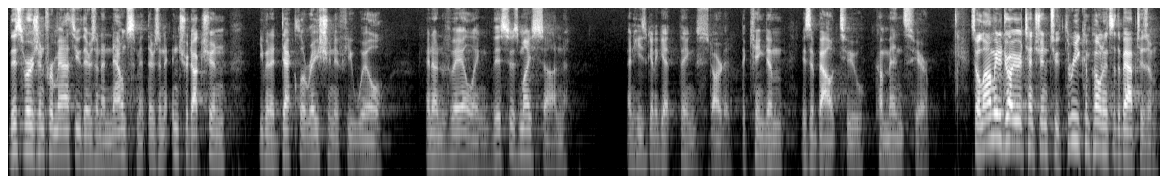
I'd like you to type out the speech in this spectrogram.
This version for Matthew, there's an announcement, there's an introduction, even a declaration, if you will, an unveiling. This is my son, and he's going to get things started. The kingdom is about to commence here. So, allow me to draw your attention to three components of the baptism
